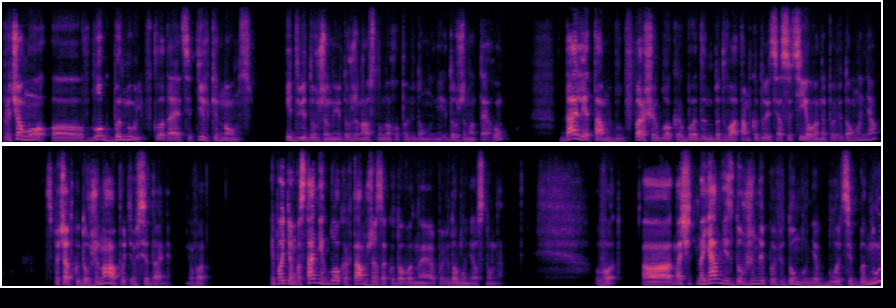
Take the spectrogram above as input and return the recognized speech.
Причому о, в блок B0 вкладається тільки нонс і дві довжини: довжина основного повідомлення і довжина тегу. Далі, там в перших блоках B1, B2 там кодується асоційоване повідомлення. Спочатку довжина, а потім всі дані. От. І потім в останніх блоках там вже закодоване повідомлення основне. От. А, Значить, наявність довжини повідомлення в блоці B0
